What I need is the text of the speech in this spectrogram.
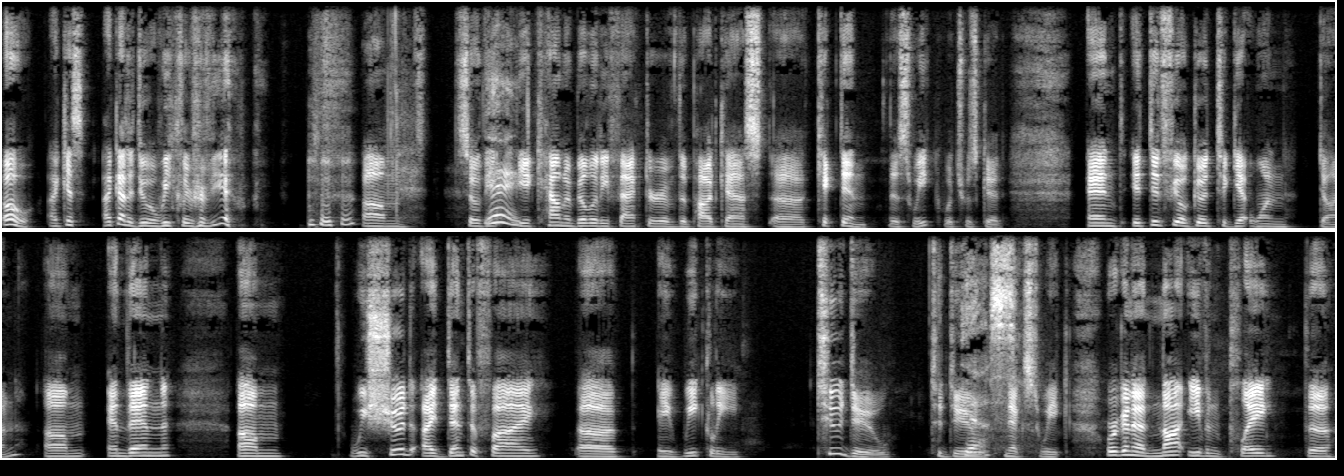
oh, I guess I got to do a weekly review. um, so the, the accountability factor of the podcast uh, kicked in this week, which was good. And it did feel good to get one done. Um, and then um, we should identify uh, a weekly to do to do yes. next week. We're gonna not even play the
